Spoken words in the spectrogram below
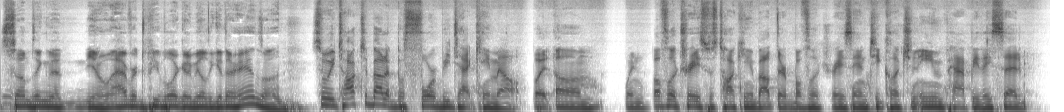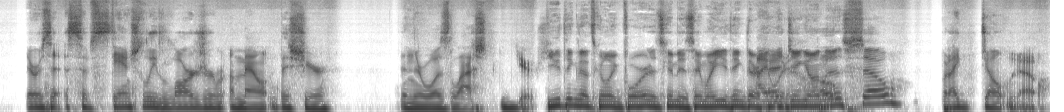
something that you know average people are going to be able to get their hands on. So we talked about it before BTAC came out, but um, when Buffalo Trace was talking about their Buffalo Trace antique collection, even Pappy, they said there was a substantially larger amount this year than there was last year. Do you think that's going forward? It's going to be the same way. You think they're I hedging on hope this? so, but I don't know.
